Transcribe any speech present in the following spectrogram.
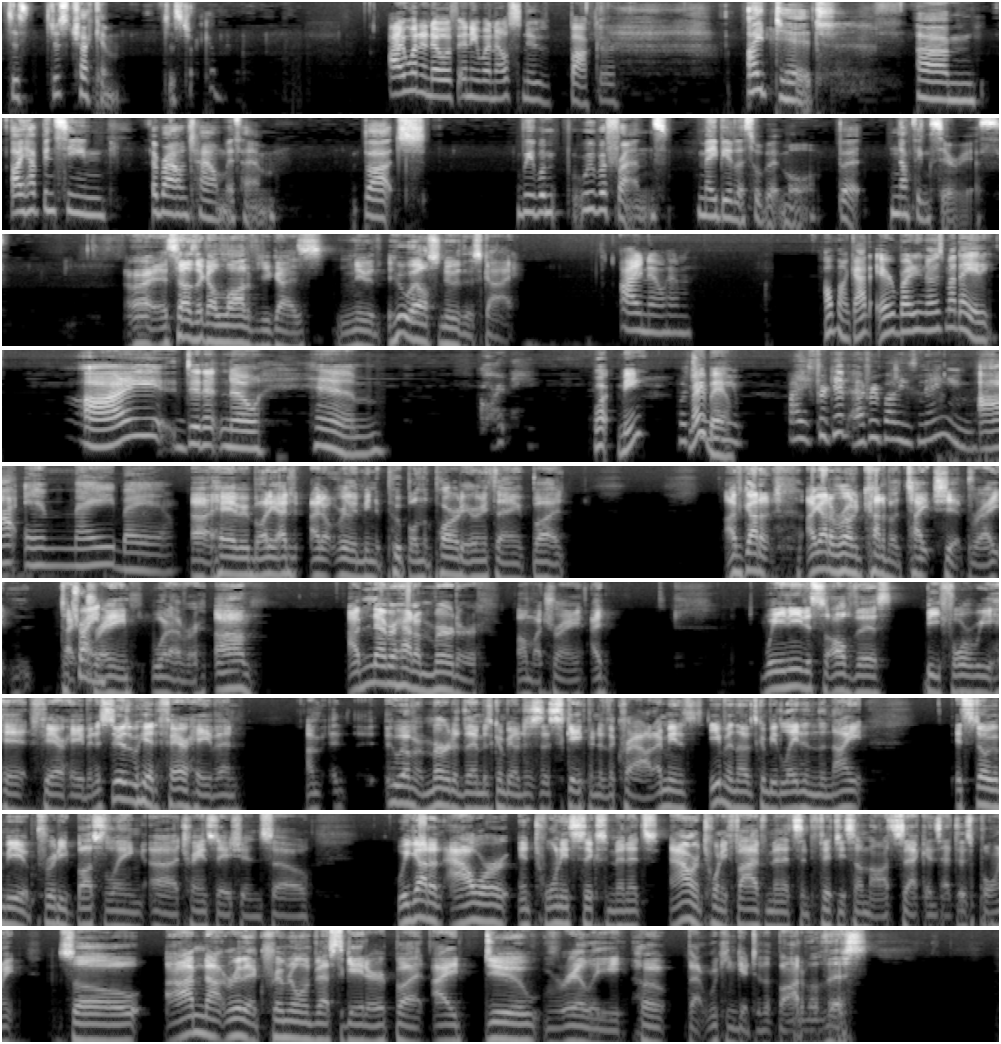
Just just check him. Just check him. I want to know if anyone else knew Backer. I did. Um I have been seen around town with him. But we were we were friends, maybe a little bit more, but nothing serious. All right, it sounds like a lot of you guys knew. Who else knew this guy? I know him. Oh my God, everybody knows my daddy. I didn't know him. Courtney. What, me? What's your Maybell. name? I forget everybody's name. I am Maybell. Uh, hey everybody, I, I don't really mean to poop on the party or anything, but I've got to I got to run kind of a tight ship, right? Tight Train. train. whatever. Um, I've never had a murder on my train. I we need to solve this before we hit Fairhaven. As soon as we hit Fairhaven, um, whoever murdered them is going to be able to just escape into the crowd. I mean, it's, even though it's going to be late in the night, it's still gonna be a pretty bustling uh, train station. So we got an hour and twenty six minutes, hour and twenty five minutes and fifty some odd seconds at this point. So I'm not really a criminal investigator, but I do really hope that we can get to the bottom of this.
